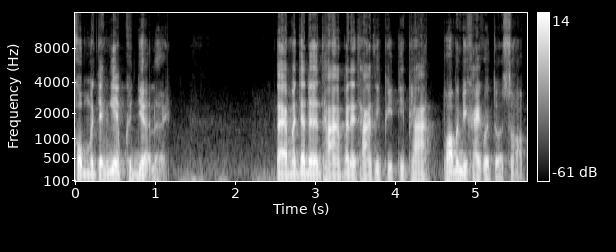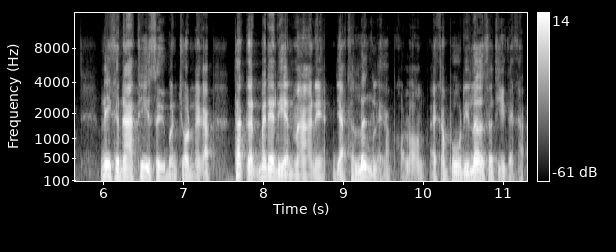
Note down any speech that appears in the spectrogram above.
คมมันจะเงียบขึ้นเยอะเลย แต่มันจะเดินทางไปในทางที่ผิดที่พลาด เพราะไม่มีใครคอยตรวจสอบ นี่คือหน้าที่สื่อมวลชนนะครับ ถ้าเกิดไม่ได้เรียนมาเนี่ยอย่าทะลึ่งเลยครับขอร้องไอ้คำพูดนี้เลิกสักทีเถอะครับ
